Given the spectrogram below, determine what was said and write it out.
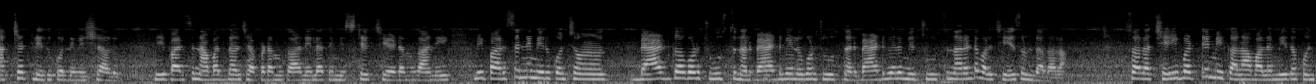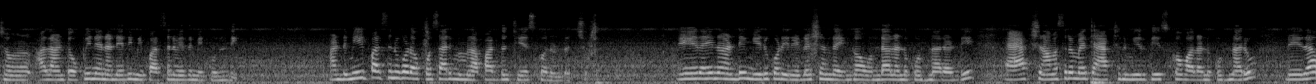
నచ్చట్లేదు కొన్ని విషయాలు. మీ పర్సన్ అబద్ధాలు చెప్పడం కానీ లేకపోతే మిస్టేక్ చేయడం కానీ మీ పర్సన్ని మీరు కొంచెం బ్యాడ్గా కూడా చూస్తున్నారు. బ్యాడ్ వేలో కూడా చూస్తున్నారు. బ్యాడ్ వేలో మీరు చూస్తున్నారంటే వాళ్ళు చేసి ఉండాలి అలా. సో అలా చేయబట్టి మీకు అలా వాళ్ళ మీద కొంచెం అలాంటి ఒపీనియన్ అనేది మీ పర్సన్ మీద మీకు ఉంది అండ్ మీ పర్సన్ కూడా ఒక్కోసారి మిమ్మల్ని అపార్థం చేసుకొని ఉండొచ్చు. ఏదైనా అండి మీరు కూడా ఈ రిలేషన్లో ఇంకా ఉండాలనుకుంటున్నారండి. యాక్షన్ అవసరమైతే యాక్షన్ మీరు తీసుకోవాలనుకుంటున్నారు. లేదా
